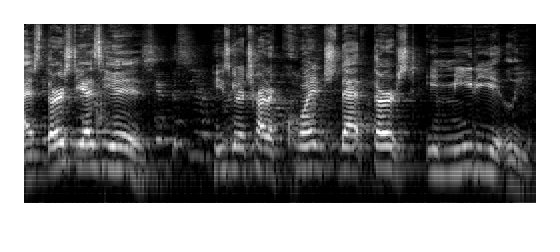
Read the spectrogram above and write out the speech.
As thirsty as he is, If this is your he's gonna try to quench that thirst immediately.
